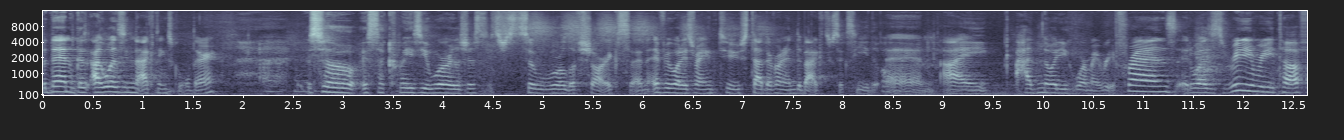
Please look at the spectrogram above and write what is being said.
But then, because I was in acting school there, Uh, So it's a crazy world. It's just it's just a world of sharks, and everyone is trying to stab everyone in the back to succeed. Oh. And I had no idea who were my real friends. It was really really tough.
